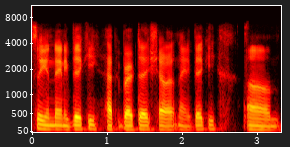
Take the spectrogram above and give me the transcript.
seeing Nanny Vicky. Happy birthday! Shout out Nanny Vicky. Um,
